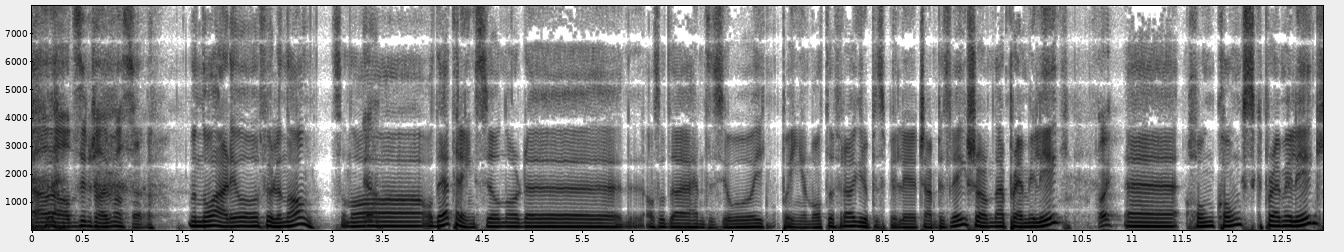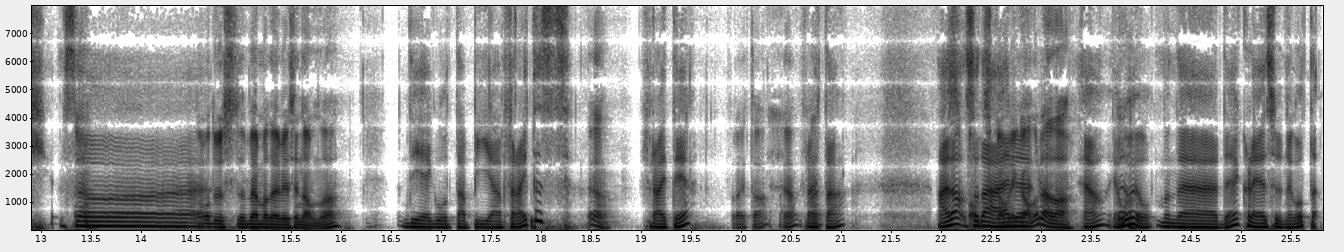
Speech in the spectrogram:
Ja, det hadde sin sjarm, altså. Men nå er det jo fulle navn, så nå, og det trengs jo når det Altså Det hentes jo på ingen måte fra gruppespill i Champions League, selv om det er Premier League. Eh, Hongkongsk Premier League. Så må du, hvem av dere vil si navnet, da? Diego Tapia Freites. Ja. Freite. Freita? Ja. Freita. Nei da, så det er Spansk-amerikaner, det, da. ja, Jo, jo, men det, det kler Sunne godt, det.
